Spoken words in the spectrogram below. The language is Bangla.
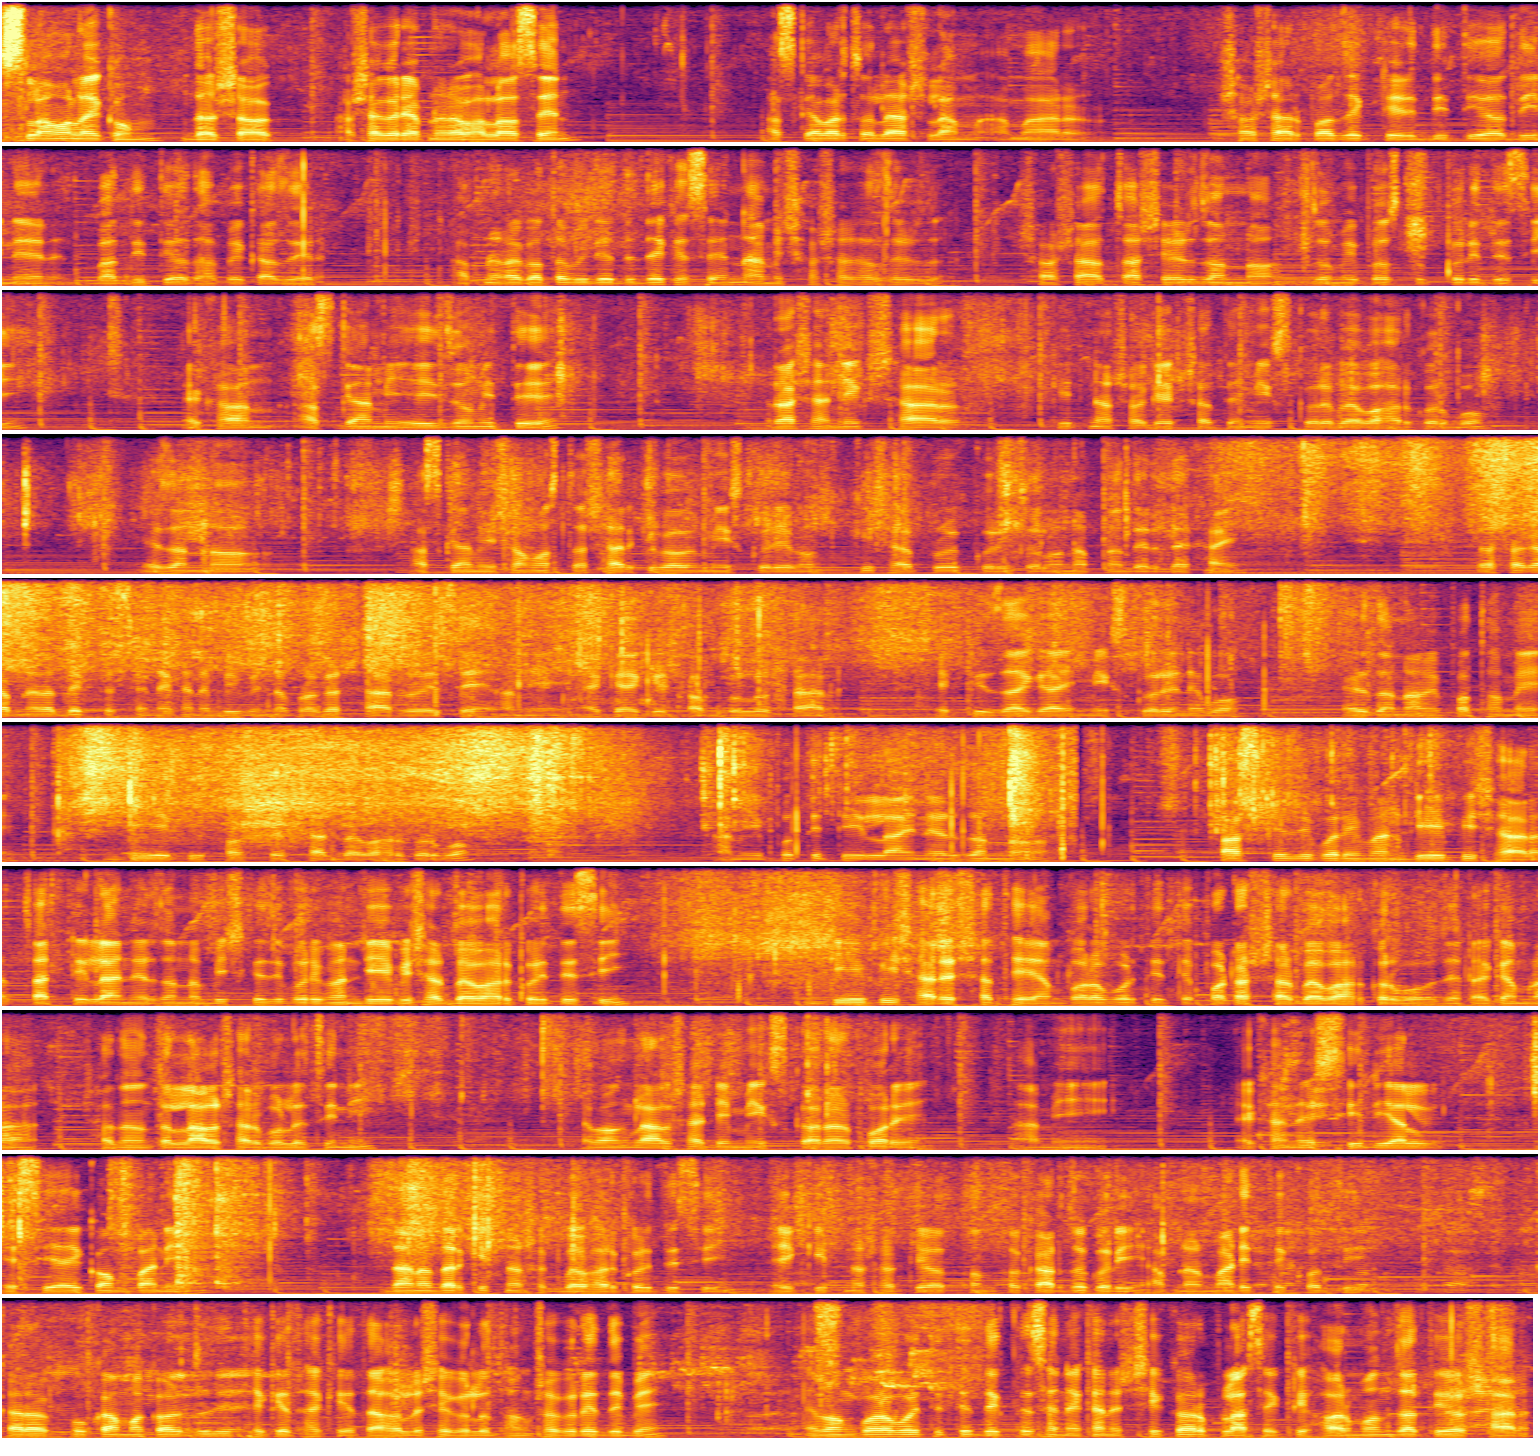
আসসালামু আলাইকুম, দর্শক। আশা করি আপনারা ভালো আছেন। আজকে আবার চলে আসলাম আমার শশার প্রজেক্টের দ্বিতীয় দিনের বা দ্বিতীয় ধাপে কাজের। আপনারা গত ভিডিওতে দেখেছেন, আমি শশা চাষের শশা চাষের জন্য জমি প্রস্তুত করিতেছি। এখন আজকে আমি এই জমিতে রাসায়নিক সার, কীটনাশক একসাথে মিক্স করে ব্যবহার করব। এজন্য আজকে আমি সমস্ত সার কীভাবে মিক্স করি এবং কী সার প্রয়োগ করি, চলুন আপনাদের দেখাই। দর্শক, আপনারা দেখতেছেন এখানে বিভিন্ন প্রকার সার রয়েছে। আমি একে একে সবগুলো সার একটি জায়গায় মিক্স করে নেব। এর জন্য আমি প্রথমে ডিএপি ফসফেট সার ব্যবহার করব। আমি প্রতিটি লাইনের জন্য পাঁচ কেজি পরিমাণ ডিএপি সার, চারটি লাইনের জন্য বিশ কেজি পরিমাণ ডিএপি সার ব্যবহার করিতেছি। ডিএপি সারের সাথে আমি পরবর্তীতে পটাশ সার ব্যবহার করব, যেটাকে আমরা সাধারণত লাল সার বলে চিনি। এবং লাল সারটি মিক্স করার পরে আমি এখানে সিরিয়াল এসিআই কোম্পানি দানাদার কীটনাশক ব্যবহার করতেছি। এই কীটনাশকটি অত্যন্ত কার্যকরী, আপনার মাটিতে ক্ষতি কারক পোকামাকড় যদি থেকে থাকে, তাহলে সেগুলো ধ্বংস করে দেবে। এবং পরবর্তীতে দেখতেছেন এখানে শিকড় প্লাস একটি হরমোন জাতীয় সার,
